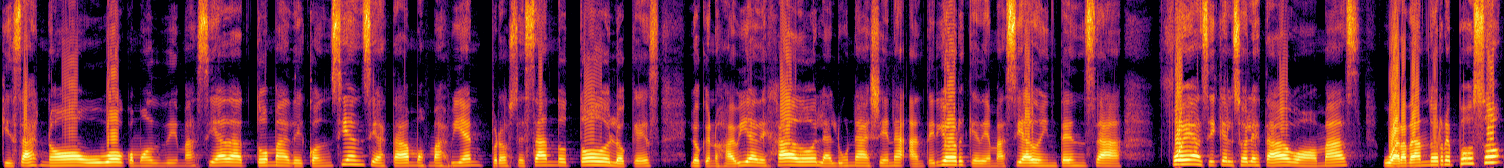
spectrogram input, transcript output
quizás no hubo como demasiada toma de conciencia, estábamos más bien procesando todo lo que es lo que nos había dejado la luna llena anterior, que demasiado intensa fue, así que el sol estaba como más guardando reposo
